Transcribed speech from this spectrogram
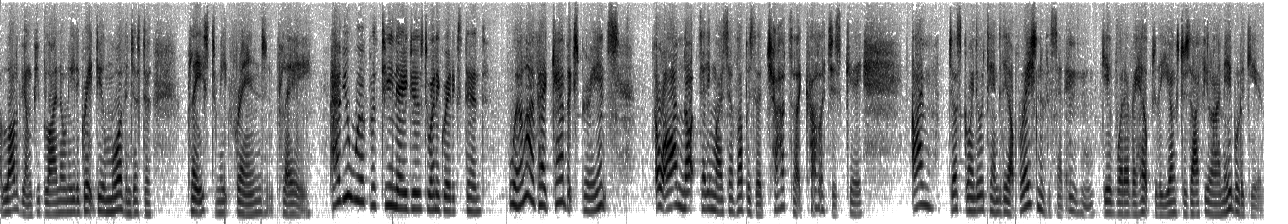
A lot of young people I know need a great deal more than just a place to meet friends and play. Have you worked with teenagers to any great extent? Well, I've had camp experience. Oh, I'm not setting myself up as a child psychologist, Kay. I'm just going to attend to the operation of the center. Mhm. Give whatever help to the youngsters I feel I'm able to give.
